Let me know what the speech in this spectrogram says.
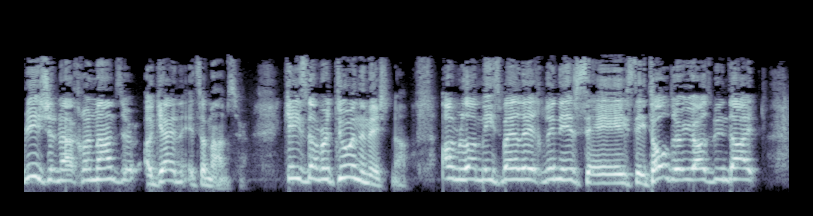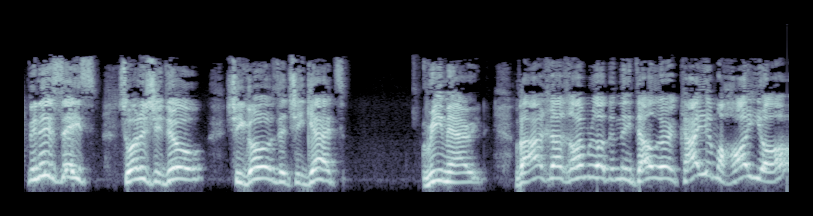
rishon nachron mamzer, again, it's a mamzer. Case number two in the Mishnah, Amrullah meis ba'elech they told her your husband died, vinises, so what does she do? She goes and she gets remarried. Then they tell her, Kayim haya,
